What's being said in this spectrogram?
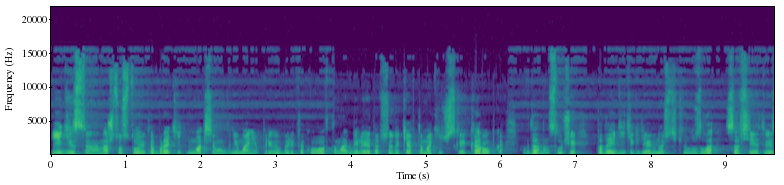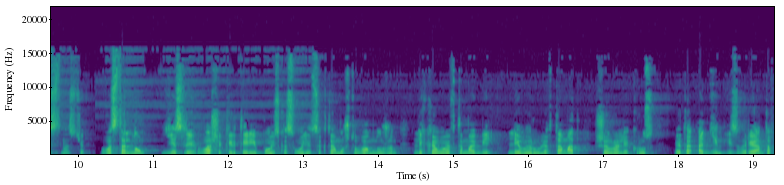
Единственное, на что стоит обратить максимум внимания при выборе такого автомобиля, это все-таки автоматическая коробка. В данном случае подойдите к диагностике узла со всей ответственностью. В остальном, если ваши критерии поиска сводятся к тому, что вам нужен легковой автомобиль, левый руль автомат, Chevrolet Cruze – это один из вариантов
